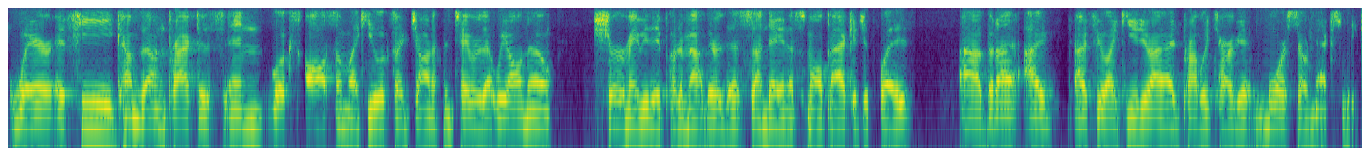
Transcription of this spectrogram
where if he comes out in practice and looks awesome, like he looks like Jonathan Taylor that we all know, sure, maybe they put him out there this Sunday in a small package of plays. Uh, but I, I, I feel like you do. I'd probably target more so next week.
